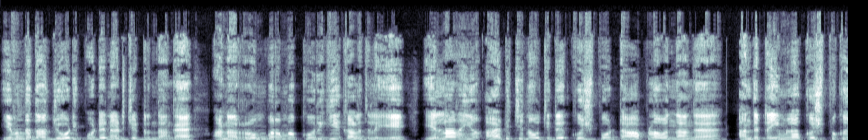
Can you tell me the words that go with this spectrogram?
இவங்க தான் ஜோடி போட்டு நடிச்சிட்டு இருந்தாங்க. ஆனா ரொம்ப ரொம்ப குறுகிய காலத்திலேயே எல்லாரையும் அடிச்சு நவுத்திட்டு குஷ்பு டாப்ல வந்தாங்க. அந்த டைம்ல குஷ்புக்கு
